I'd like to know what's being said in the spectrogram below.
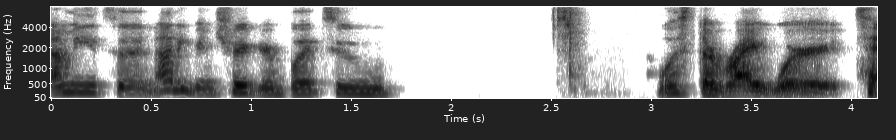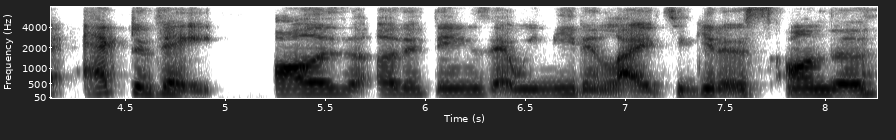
i mean to not even trigger but to what's the right word to activate all of the other things that we need in life to get us on the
